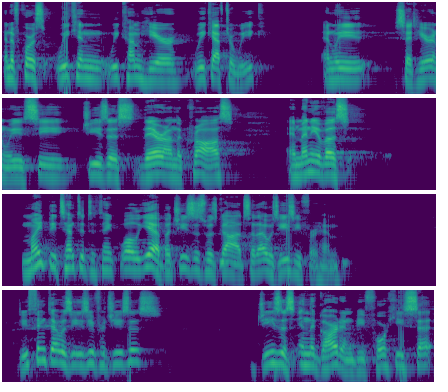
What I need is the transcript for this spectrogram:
And of course, we can we come here week after week, and we sit here and we see Jesus there on the cross, and many of us might be tempted to think, well, yeah, but Jesus was God, so that was easy for him. Do you think that was easy for Jesus? Jesus in the garden before he set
